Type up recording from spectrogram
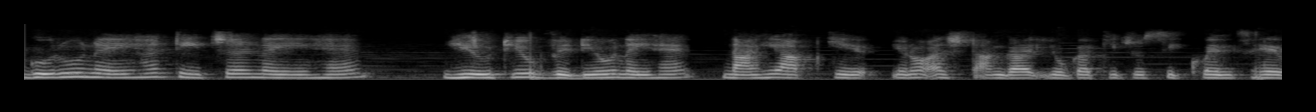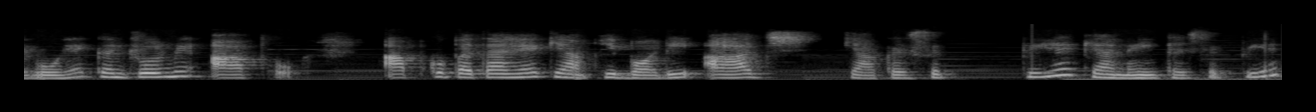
गुरु नहीं है टीचर नहीं है यूट्यूब वीडियो नहीं है, ना ही आपके यू नो अष्टांगा योगा की जो सीक्वेंस है वो है कंट्रोल में आप हो। आपको पता है कि आपकी बॉडी आज क्या कर सकती है, क्या नहीं कर सकती है,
